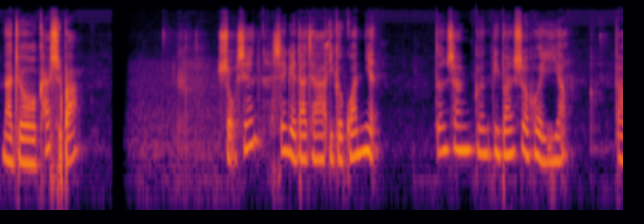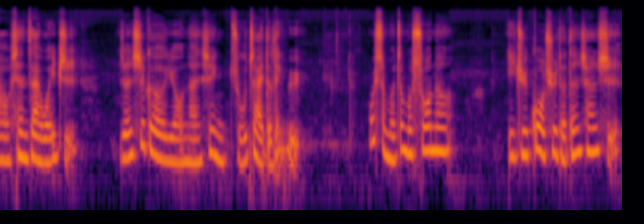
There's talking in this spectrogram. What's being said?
那就开始吧。首先，先给大家一个观念：登山跟一般社会一样，到现在为止。仍是个由男性主宰的领域。为什么这么说呢？依据过去的登山史，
